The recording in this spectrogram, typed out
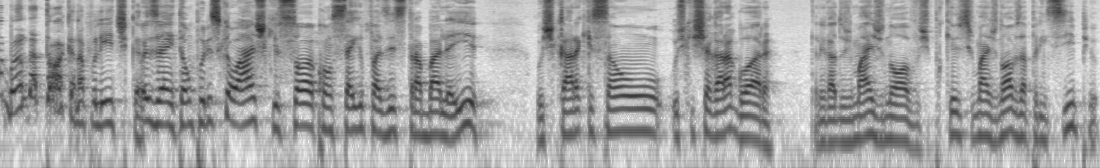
a banda toca na política. Pois é, então por isso que eu acho que só consegue fazer esse trabalho aí os caras que são os que chegaram agora, tá ligado? Os mais novos. Porque os mais novos, a princípio,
